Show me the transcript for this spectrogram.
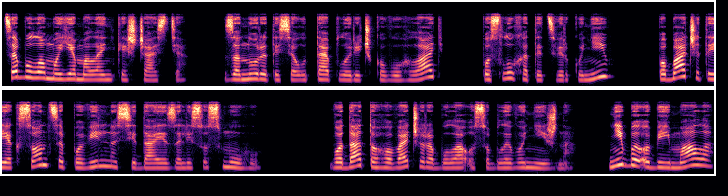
Це було моє маленьке щастя зануритися у теплу річкову гладь, послухати цвіркунів, побачити, як сонце повільно сідає за лісосмугу. Вода того вечора була особливо ніжна. Ніби обіймала,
